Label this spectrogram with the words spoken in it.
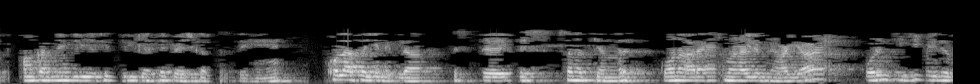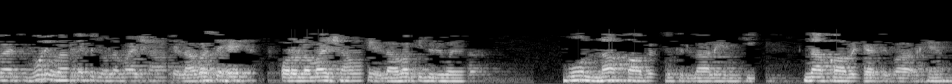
کام کرنے کے لیے دل کیسے پیش کر سکتے ہیں؟ خلاصہ یہ نکلا اس, اس صنعت کے اندر کون آ رہا ہے؟ اسماعیل ابن عیاش اور ان چیزیں کی روایت وہ روایت ہے کہ جو علماء شام کے علاوہ سے ہے اور علماء شام کے علاوہ کی جو روایات وہ ناقابل استدلال ان کی ناقابل اعتبار ہیں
